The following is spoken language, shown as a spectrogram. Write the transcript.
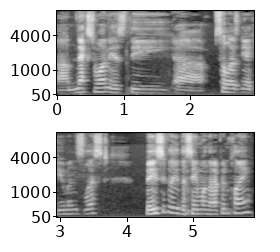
Um, next one is the uh, Selesnya Humans list. Basically the same one that I've been playing.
